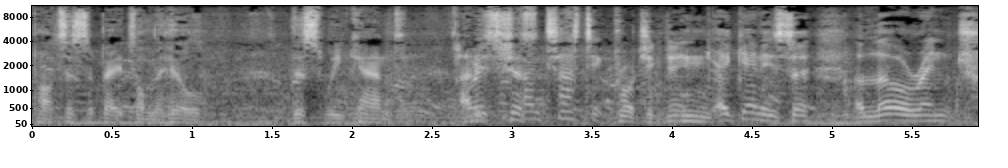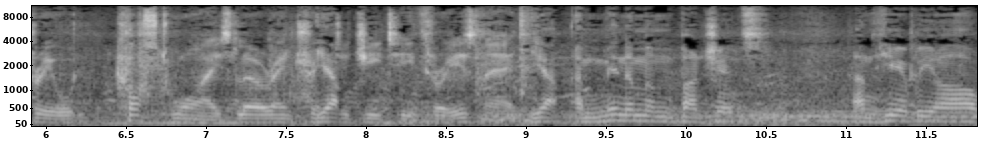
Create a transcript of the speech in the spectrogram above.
participate on the hill this weekend. And well, it's, it's, just a fantastic project. Mm. Again, it's a, a, lower entry or cost-wise lower entry yep. into GT3, isn't it? Yeah, a minimum budget, and here we are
